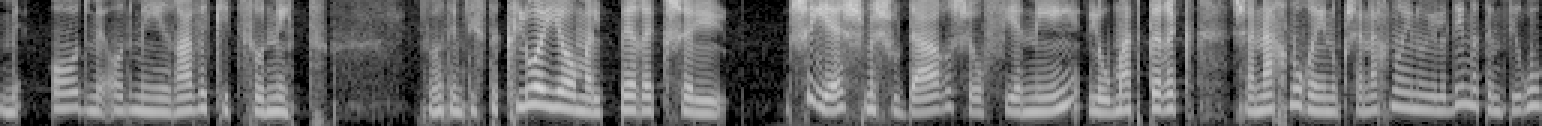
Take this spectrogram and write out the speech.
מאוד מאוד מהירה וקיצונית. זאת אומרת, אם תסתכלו היום על פרק של שיש, משודר, שאופייני, לעומת פרק שאנחנו ראינו כשאנחנו היינו ילדים, אתם תראו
